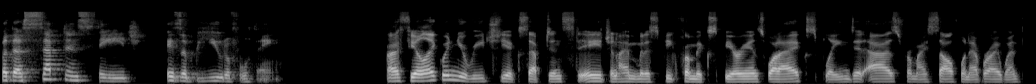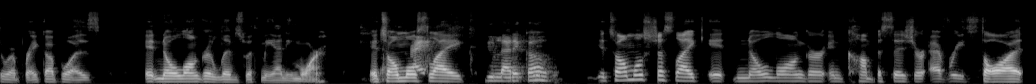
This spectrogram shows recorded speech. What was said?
but the acceptance stage is a beautiful thing. I feel like when you reach the acceptance stage, and I'm going to speak from experience, what I explained it as for myself whenever I went through a breakup was it no longer lives with me anymore. It's almost right. like you let it go. It's almost just like it no longer encompasses your every thought.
